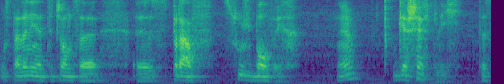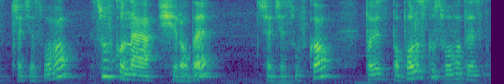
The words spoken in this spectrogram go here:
ustalenie dotyczące e, spraw służbowych. Nie? Geschäftlich to jest trzecie słowo. Słówko na środę, trzecie słówko, to jest po polsku słowo to jest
